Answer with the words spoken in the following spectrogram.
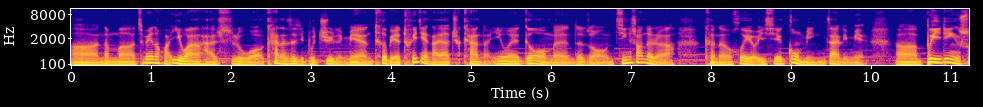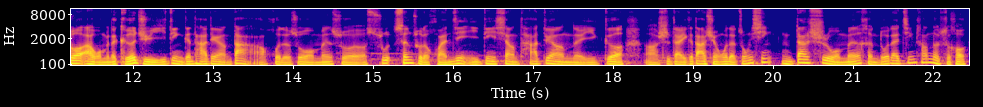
啊。那么这边的话，《亿万》还是我看的这几部剧里面特别推荐大家去看的，因为跟我们这种经商的人啊，可能会有一些共鸣在里面。呃，不一定说啊，我们的格局一定跟他这样大啊，或者说我们所处身处的环境一定像他这样的一个啊，是在一个大漩涡的中心。嗯，但是是我们很多在经商的时候，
